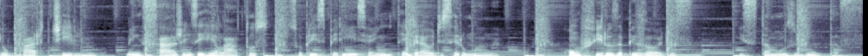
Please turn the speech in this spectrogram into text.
eu partilho mensagens e relatos sobre a experiência integral de ser humana. Confira os episódios. Estamos juntas.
